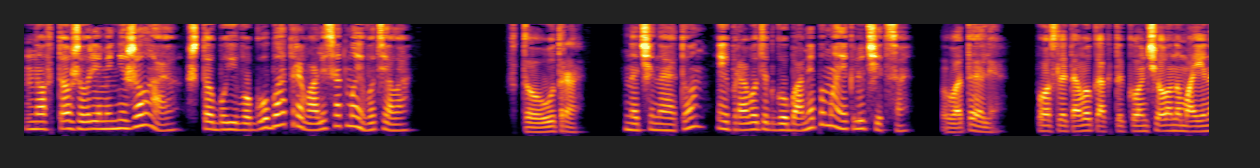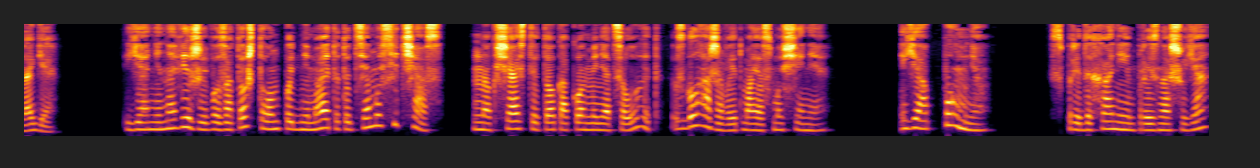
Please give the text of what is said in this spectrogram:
но в то же время не желаю, чтобы его губы отрывались от моего тела. «В то утро», — начинает он и проводит губами по моей ключице, «в отеле, после того, как ты кончила на моей ноге». Я ненавижу его за то, что он поднимает эту тему сейчас, но, к счастью, то, как он меня целует, сглаживает мое смущение. «Я помню». С придыханием произношу я,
